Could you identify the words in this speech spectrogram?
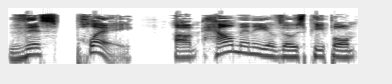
this play, um, how many of those people,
